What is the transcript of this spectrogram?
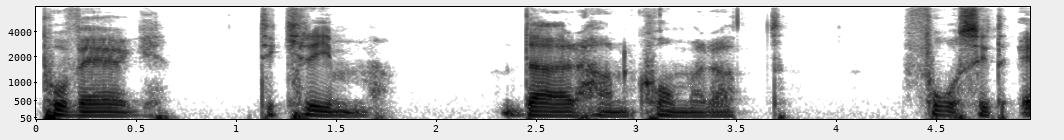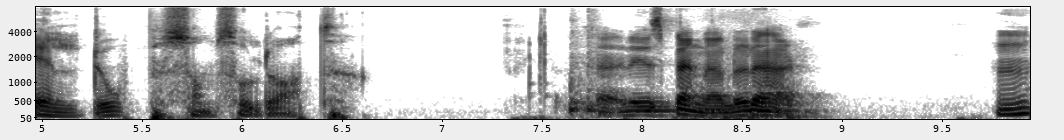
på väg till Krim där han kommer att få sitt elddop som soldat. Det är spännande det här. Mm.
